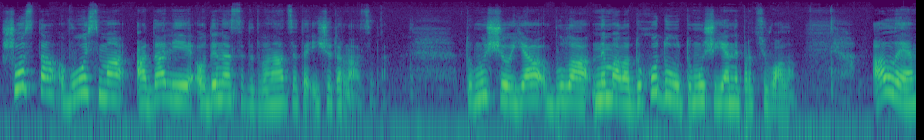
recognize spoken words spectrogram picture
шоста, восьма, а далі 11, 12 і 14. Тому що я була не мала доходу, тому що я не працювала. Але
